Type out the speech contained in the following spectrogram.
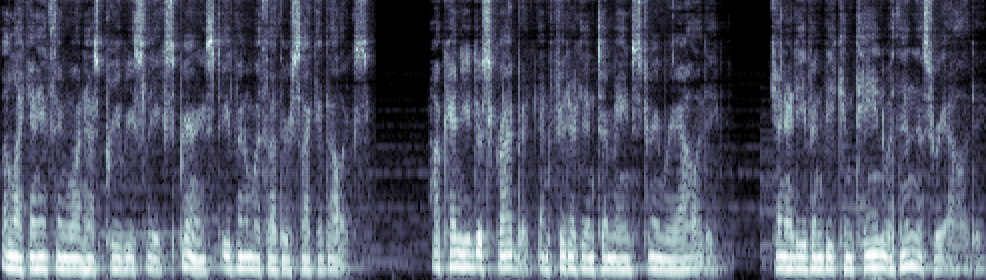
unlike anything one has previously experienced, even with other psychedelics. How can you describe it and fit it into mainstream reality? Can it even be contained within this reality?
